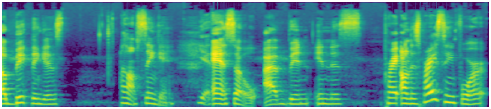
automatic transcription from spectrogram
a big thing is um singing. Yes. And so I've been in this pray on this praise team for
